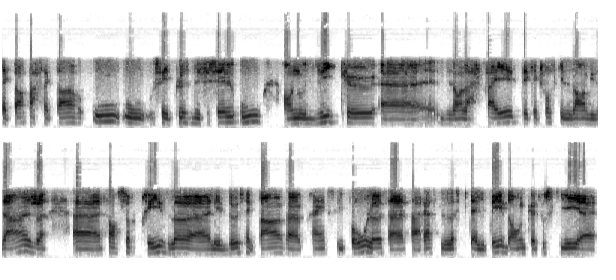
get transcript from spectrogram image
secteur par secteur où, où c'est plus difficile, où on nous dit que, euh, disons, la faillite est quelque chose qu'ils envisagent. Euh, sans surprise, là, euh, les deux secteurs principaux, là, ça, ça reste l'hospitalité, donc tout ce qui est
